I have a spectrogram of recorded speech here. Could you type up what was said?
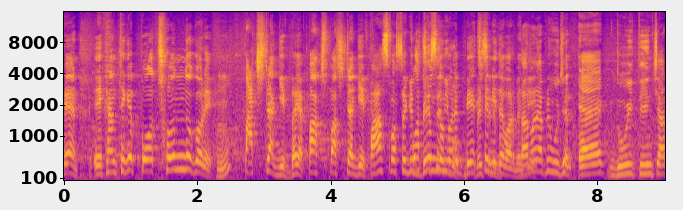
ফ্যান। এখান থেকে পছন্দ করে পাঁচটা গিফট ভাইয়া পাঁচ পাঁচটা গিফট পাঁচ পাঁচটা গিফট বেছে নিব বেছে নিতে পারবেন, তার মানে আপনি বুঝেন এক দুই তিন চার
